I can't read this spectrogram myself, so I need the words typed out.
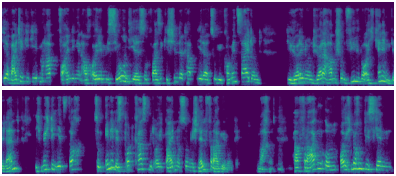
die ihr weitergegeben habt, vor allen Dingen auch eure Mission, die ihr so quasi geschildert habt, wie ihr dazu gekommen seid. Und die Hörerinnen und Hörer haben schon viel über euch kennengelernt. Ich möchte jetzt doch zum Ende des Podcasts mit euch beiden noch so eine Schnellfragerunde machen. Ein paar Fragen, um euch noch ein bisschen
